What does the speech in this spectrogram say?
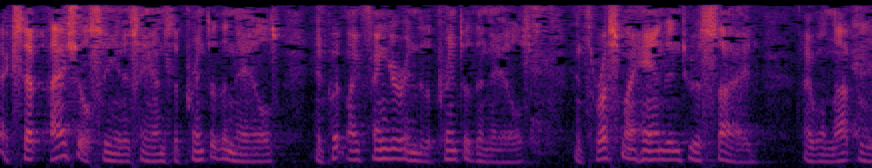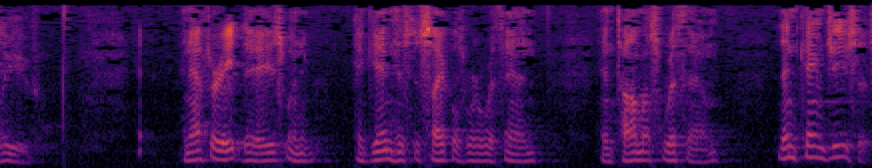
except I shall see in his hands the print of the nails, and put my finger into the print of the nails, and thrust my hand into his side, I will not believe. And after eight days, when again his disciples were within, and Thomas with them, then came Jesus,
